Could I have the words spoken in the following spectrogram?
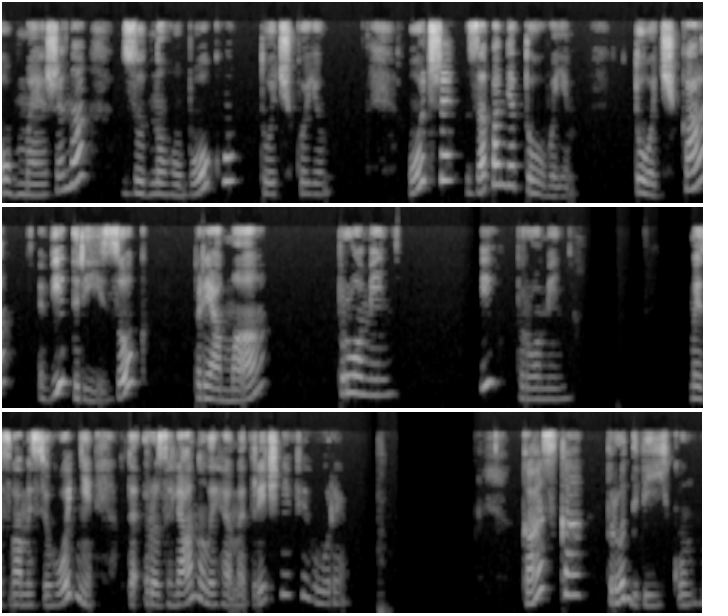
обмежена з одного боку точкою. Отже, запам'ятовуємо точка, відрізок, пряма, промінь і промінь. Ми з вами сьогодні розглянули геометричні фігури. Казка про двійку.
